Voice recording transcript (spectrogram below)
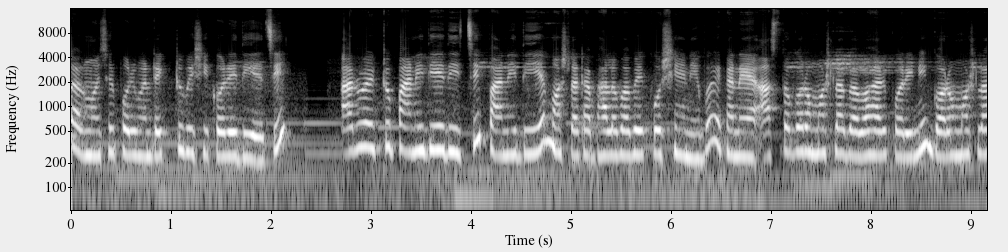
লাল মরিচের পরিমাণটা একটু বেশি করে দিয়েছি। আরও একটু পানি দিয়ে দিচ্ছি। পানি দিয়ে মশলাটা ভালোভাবে কষিয়ে নেব। এখানে আস্ত গরম মশলা ব্যবহার করিনি। গরম মশলা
